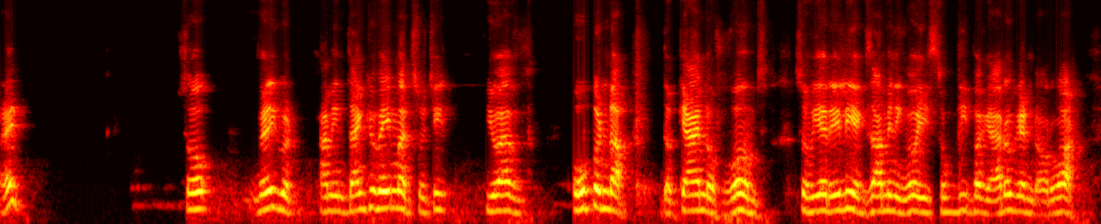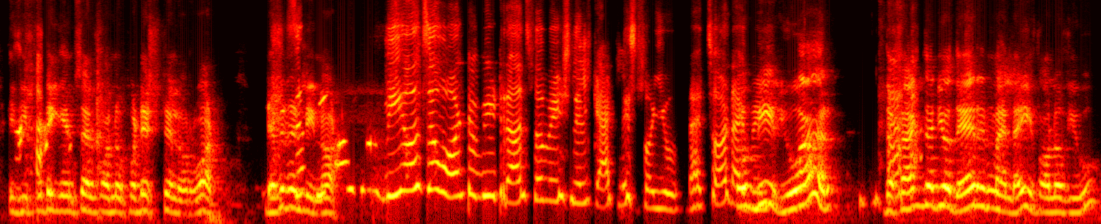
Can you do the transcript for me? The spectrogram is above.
Right? So very good. I mean, thank you very much, Suchi. You have opened up the can of worms. So we are really examining, oh, is Sukhdeepak arrogant or what? Is he putting himself on a pedestal or what? Definitely we not. Also we also want to be transformational catalyst for you. That's what I So mean. you are the fact that you're there in my life, all of you.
